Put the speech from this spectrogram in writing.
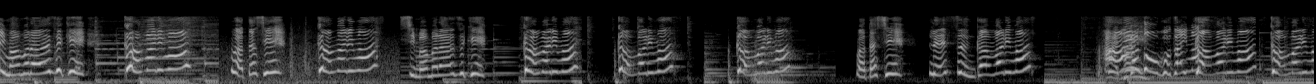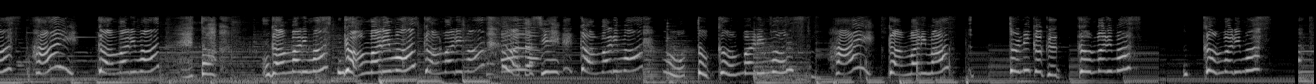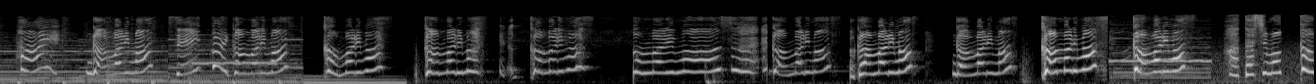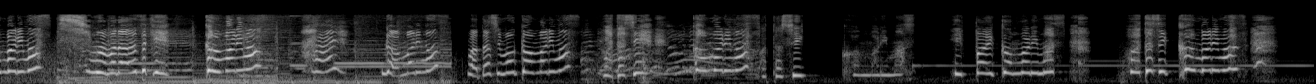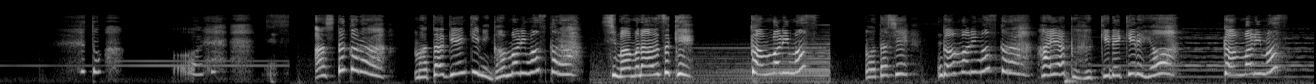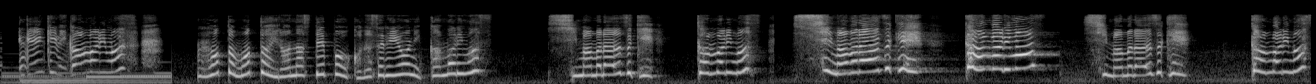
島村うずき頑張ります！私頑張ります！島村うずき頑張ります！頑張ります！頑張ります！私レッスン頑張ります！ありがとうございます！頑張ります！頑張ります！はい！頑張ります！えっと頑張ります頑張ります！頑張ります！頑張ります。頑張ります。頑張ります。頑張ります。私も頑張ります。島村うずき頑張ります。はい頑張ります。私も頑張ります。私頑張ります。私頑張ります。いっぱい頑張ります。私頑張ります。えっとあれ明日からまた元気に頑張ります。から島村うずき頑張ります。私頑張ります。から早く復帰できるよう頑張ります。元気に頑張ります。もっともっといろんなステップをこなせるように頑張ります。島村うずき頑張ります。島村うずき頑張ります。島村うずき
